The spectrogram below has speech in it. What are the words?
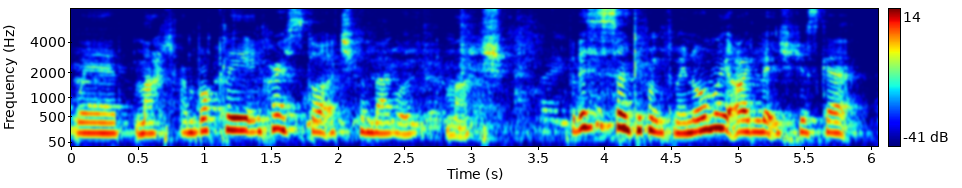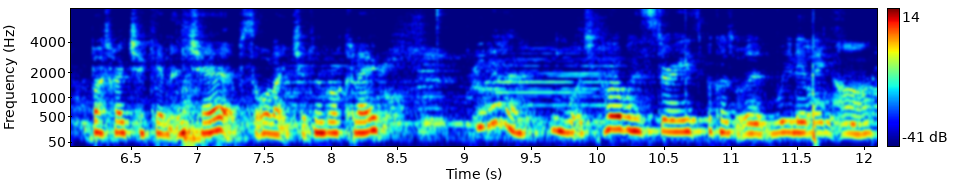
with mash and broccoli and Chris got a chicken bag with mash. But this is so different for me. Normally I'd literally just get buttered chicken and chips or like chips and broccoli. But yeah, I'm watching horrible histories because we're reliving our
